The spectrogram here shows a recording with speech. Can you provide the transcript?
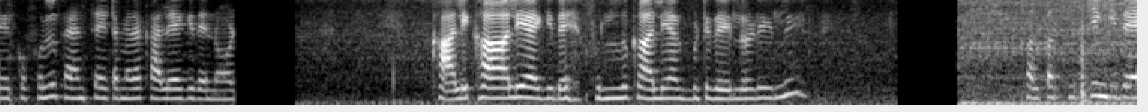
ಬೇಕು. ಫುಲ್ ಫ್ಯಾನ್ಸಿ ಐಟಮ್ ಎಲ್ಲ ಖಾಲಿಯಾಗಿದೆ ನೋಡಿ. ಖಾಲಿ ಖಾಲಿ ಆಗಿದೆ. ಫುಲ್ಲು ಖಾಲಿ ಆಗಿಬಿಟ್ಟಿದೆ ಇಲ್ಲಿ ನೋಡಿ ಇಲ್ಲಿ. ಸ್ವಲ್ಪ ಸ್ಟಿಚ್ಚಿಂಗ್ ಇದೆ.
